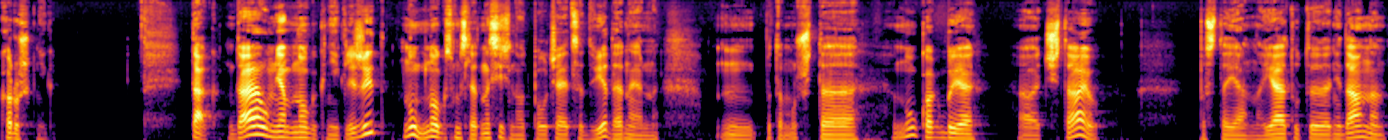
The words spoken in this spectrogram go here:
Хорошая книга. Так, да, у меня много книг лежит. Ну, много в смысле относительно. Вот получается две, да, наверное. Потому что, ну, как бы я э, читаю постоянно. Я тут э, недавно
